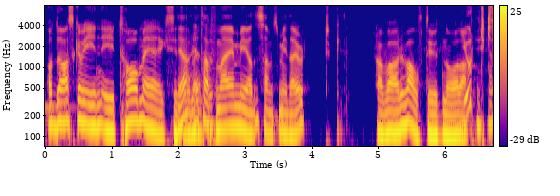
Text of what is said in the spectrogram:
Og da skal vi inn i Tom Erik sitt Ja, jeg tar for meg mye av det samme som Ida har gjort. Ja, hva har du valgt ut nå, da? Gjort!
